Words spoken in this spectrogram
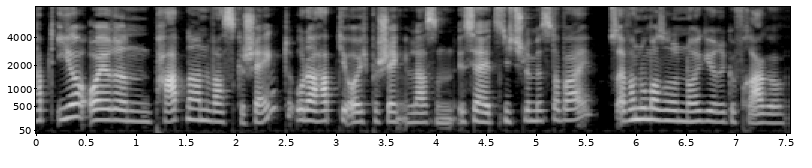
Habt ihr euren Partnern was geschenkt oder habt ihr euch beschenken lassen? Ist ja jetzt nichts Schlimmes dabei. Ist einfach nur mal so eine neugierige Frage.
